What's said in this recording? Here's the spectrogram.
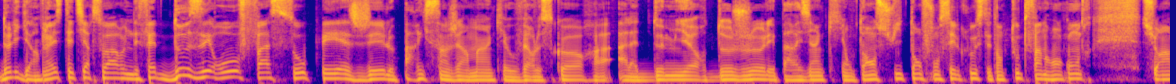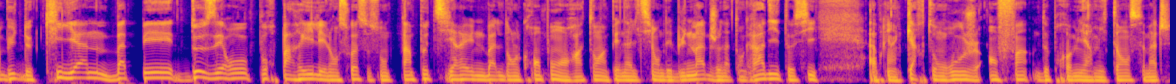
de Ligue 1. Oui, c'était hier soir une défaite 2-0 face au PSG. Le Paris Saint-Germain qui a ouvert le score à, la demi-heure de jeu. Les Parisiens qui ont ensuite enfoncé le clou. C'était en toute fin de rencontre sur un but de Kylian Mbappé. 2-0 pour Paris. Les Lensois se sont un peu tirés une balle dans le crampon en ratant un pénalty en début de match. Jonathan Gradit aussi a pris un carton rouge en fin de première mi-temps. Ce match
